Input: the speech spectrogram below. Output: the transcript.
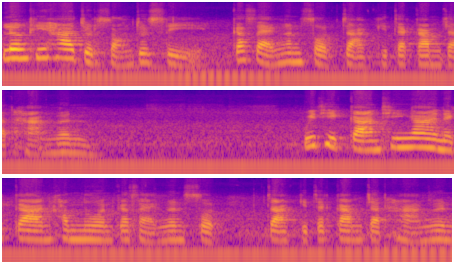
เรื่องที่ 5.2.4 กระแสเงินสดจากกิจกรรมจัดหาเงิน วิธีการที่ง่ายในการคำนวณกระแสเงินสด จากกิจกรรมจัดหาเงิน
